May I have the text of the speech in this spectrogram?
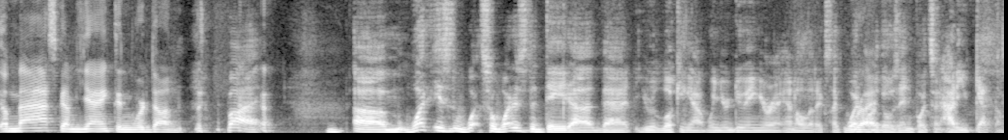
a mask, I'm yanked, and we're done. But um, what is the, what? So what is the data that you're looking at when you're doing your analytics? Like, what are those inputs, and how do you get them?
